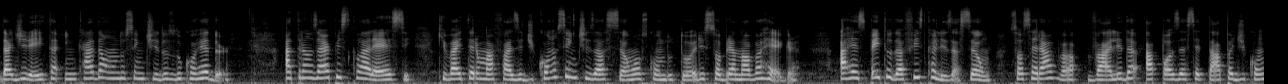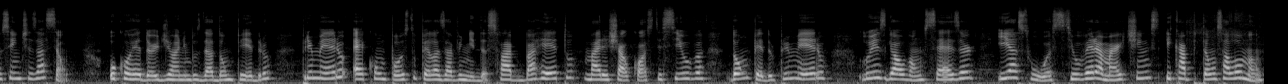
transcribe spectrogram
da direita em cada um dos sentidos do corredor. A Transarp esclarece que vai ter uma fase de conscientização aos condutores sobre a nova regra. A respeito da fiscalização, só será válida após essa etapa de conscientização. O corredor de ônibus da Dom Pedro, primeiro, é composto pelas avenidas Fábio Barreto, Marechal Costa e Silva, Dom Pedro I, Luiz Galvão César e as ruas Silveira Martins e Capitão Salomão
